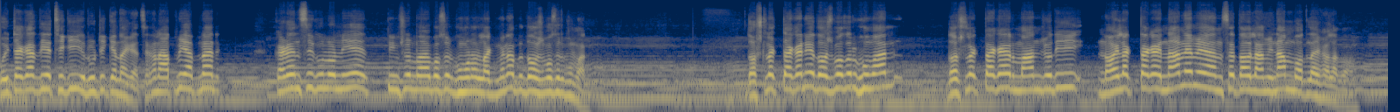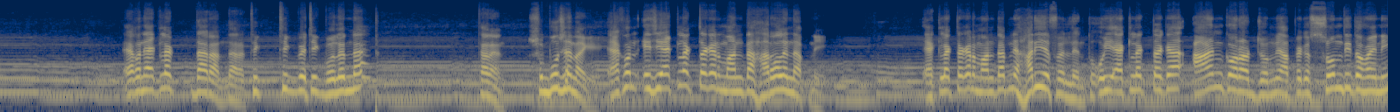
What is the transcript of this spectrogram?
ওই টাকা দিয়ে ঠিকই রুটি কেনা গেছে। এখন আপনি আপনার কারেন্সিগুলো নিয়ে তিনশো নয় বছর ঘুমানো লাগবে না, আপনি দশ বছর ঘুমান। দশ লাখ টাকা নিয়ে দশ বছর ঘুমান, দশ লাখ টাকার মান যদি নয় লাখ টাকায় না নেমে আনছে, তাহলে আমি নাম বদলাই ফেলাবো। এখন এক লাখ, দাঁড়ান দাঁড়ান, ঠিক ঠিক বে, ঠিক বলেন না। দাঁড়ান বুঝেন আগে। এখন এই যে এক লাখ টাকার মানটা হারালেন আপনি এক লাখ টাকার মানটা আপনি হারিয়ে ফেললেন। তো ওই এক লাখ টাকা আর্ন করার জন্য আপনাকে শ্রম দিতে হয়নি।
